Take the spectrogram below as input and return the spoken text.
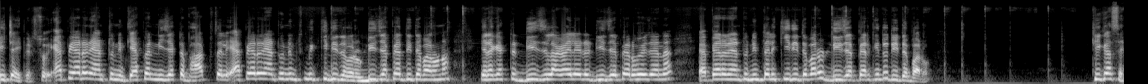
এই টাইপের সো অ্যাপিয়ারের অ্যান্টোনিম কি অ্যাপিয়ার নিজে একটা ভার্ব তাহলে অ্যাপিয়ারের অ্যান্টোনিম তুমি কি দিতে পারো? ডিজ অ্যাপিয়ার দিতে পারো না। এর আগে একটা ডিজ লাগাইলে এটা ডিজ অ্যাপিয়ার হয়ে যায় না। অ্যাপিয়ারের অ্যান্টোনিম তাহলে কি দিতে পারো? ডিজ অ্যাপিয়ার কিন্তু দিতে পারো। ঠিক আছে?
